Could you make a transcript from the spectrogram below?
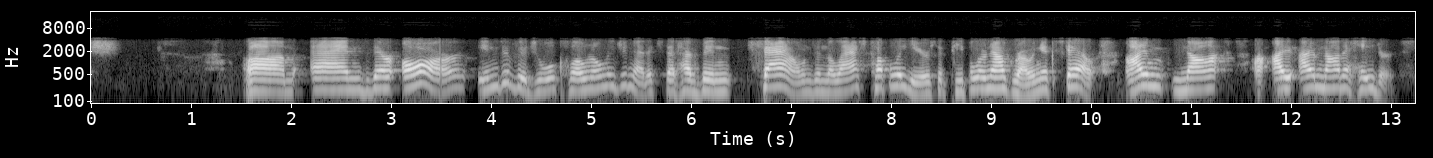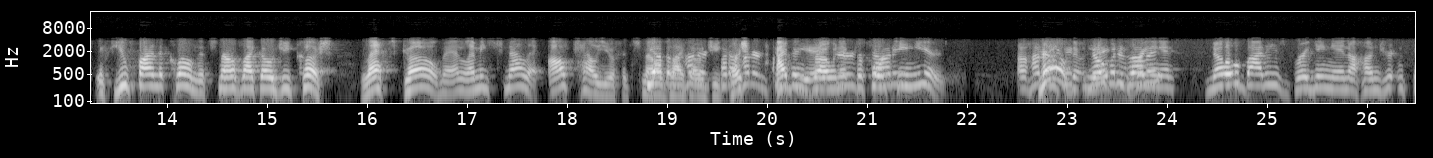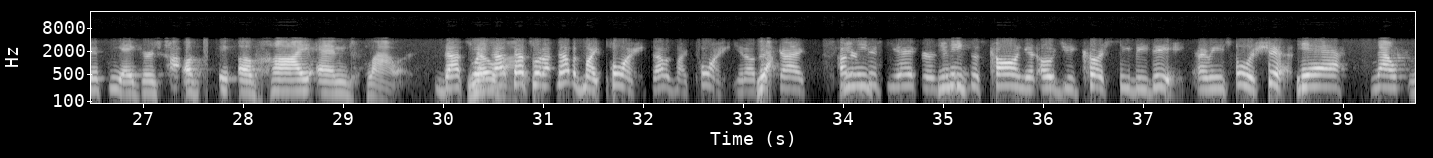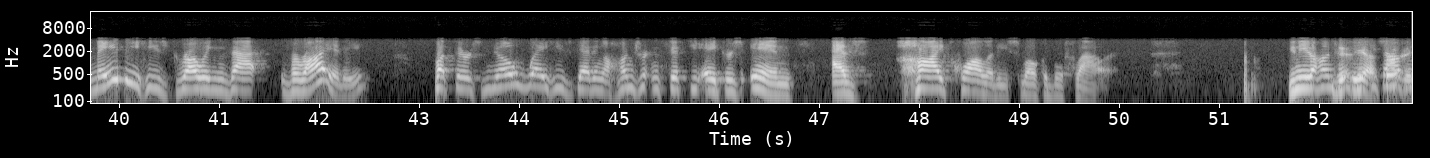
Um, and there are individual clone only genetics that have been found in the last couple of years that people are now growing at scale. I'm not I, I'm not a hater. If you find a clone that smells like OG Kush, let's go, man. Let me smell it. I'll tell you if it smells but like OG Kush. I've been growing acres, it for 14 Johnny? years. No, nobody's bringing in nobody's bringing in 150 acres of of high end flower. That's what that, that's what I, that was my point. That was my point. You know, this Yeah. guy You need- 150 acres you need- he's just calling it OG Kush CBD. I mean, he's full of shit. Yeah. Now maybe he's growing that variety, but there's no way he's getting 150 acres in as high quality smokable flower. You need 150,000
